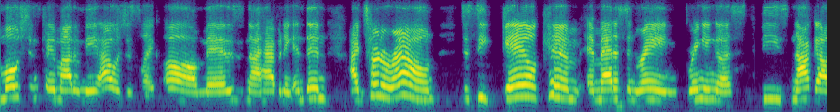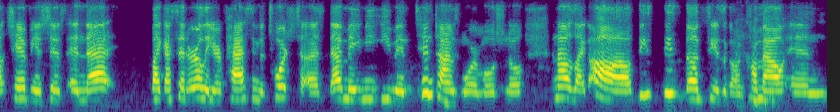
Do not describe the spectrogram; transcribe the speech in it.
emotions came out of me. I was just like, oh man, this is not happening. And then I turn around to see Gail Kim and Madison Rayne bringing us these knockout championships. And that, like I said earlier, passing the torch to us, that made me even 10 times more emotional. And I was like, oh, these, these thug tears are going to come out and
